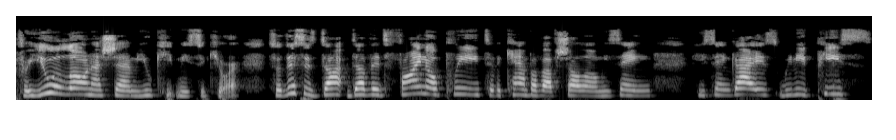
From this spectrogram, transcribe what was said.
For you alone, Hashem, you keep me secure. So this is David's final plea to the camp of Avshalom. He's saying, he's saying, guys, we need peace.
